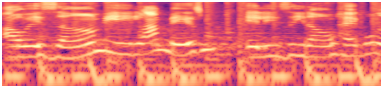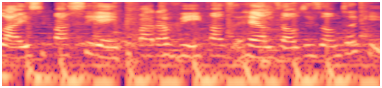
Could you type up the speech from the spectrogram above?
ao exame e lá mesmo eles irão regular esse paciente para vir fazer, realizar os exames aqui.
